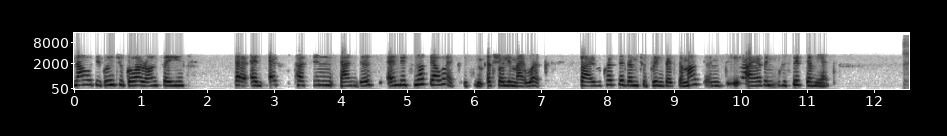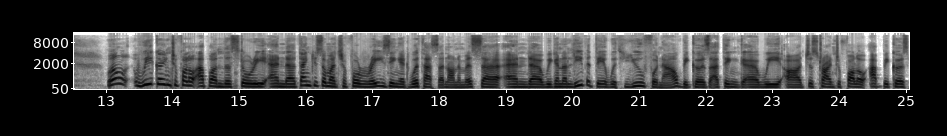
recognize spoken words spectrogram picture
now they're going to go around saying uh, an ex person done this, and it's not their work. It's actually my work. So I requested them to bring back the mask, and I haven't received them yet. Well, we're going to follow up on the story, and uh, thank you so much for raising it with us, Anonymous. Uh, and uh, we're going to leave it there with you for now because I think uh, we are just trying to follow up because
